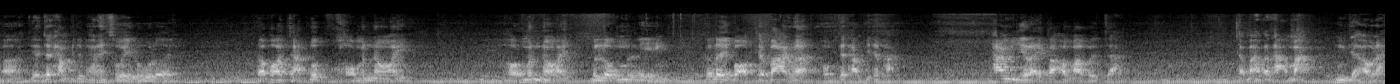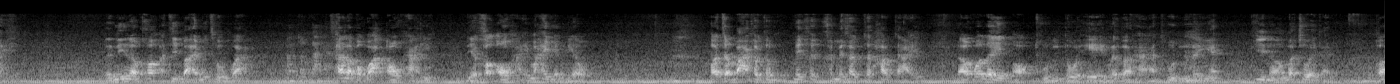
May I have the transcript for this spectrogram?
เอ่อเดี๋ยวจะทำพิพิธภัณฑ์ให้สวยหรูเลยแต่พอจัดปุ๊บของมันน้อย ของมันน้อย มันหลงมันเหลงก็เลยบอกชาวบ้านว่า ผมจะทำพิพิธภัณฑ์ถ้ามีอะไรก็เอามาบริจาคชาวบ้านก็ถามว่ามึงจะเอาอะไรแล้วนี้เราก็อธิบายไม่ถูกว่า ถ้าเราบอกว่าเอาไหเดี๋ยวเขาเอาไหมาให้อย่างเดียว เพราะชาวบ้านเขาจะไม่ค่อยเขาไม่ค่อยจะเข้าใจ เราก็เลยออกทุนตัวเองแล้วก็หาทุนอะไรเงี้ยพี่น้องก็ช่วยกัน ก็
